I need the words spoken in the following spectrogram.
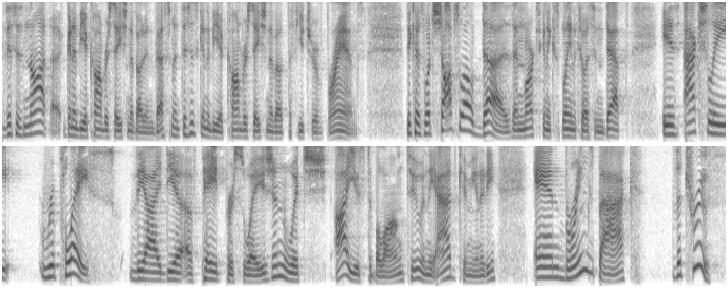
this is not uh, going to be a conversation about investment. This is going to be a conversation about the future of brands. Because what Shopswell does, and Mark's going to explain it to us in depth, is actually replace the idea of paid persuasion, which I used to belong to in the ad community, and brings back the truth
